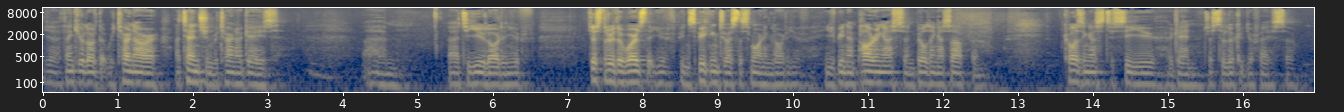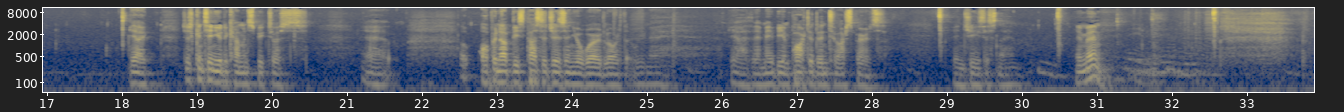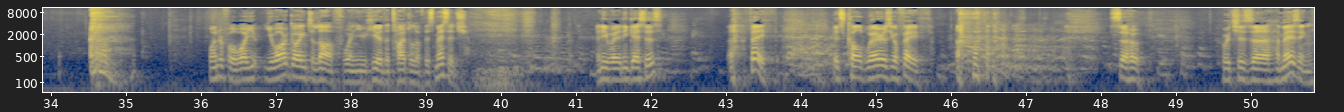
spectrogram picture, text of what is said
Yeah, thank you, Lord, that we turn our attention, we turn our gaze um, uh, to you, Lord, and you've just through the words that you've been speaking to us this morning, Lord, you've you've been empowering us and building us up and causing us to see you again, just to look at your face. So, yeah, just continue to come and speak to us. Uh, open up these passages in your word, Lord, that we may, yeah, they may be imparted into our spirits. In Jesus' name. Amen. Wonderful. Well, you, you are going to laugh when you hear the title of this message. Anyway, any guesses? faith. It's called Where is Your Faith? so, which is uh, amazing.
